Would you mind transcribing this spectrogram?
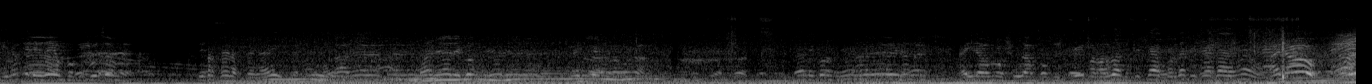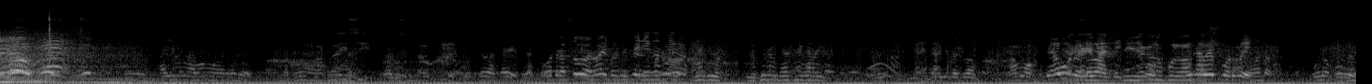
Si no que le dé un poco, escúchame. Déjame las pegaditas. Dale, dale, Conde, dale, dale. Dale, Conde, dale, dale, dale. Ahí la vamos a ayudar un poquito. Sí, por la duda que se sea, acordate que ya está de nuevo. ¡Ay, no! ¡Ay, no! No la vamos a agarrar. ¿La podemos agarrar ahí? Sí. Otra soga, ¿no hay? Para meter en uno. Lo quiero que hace arriba. Vamos, de a uno levante. Y de acá no puedo Una levantar. vez por vez. Uno por vez.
